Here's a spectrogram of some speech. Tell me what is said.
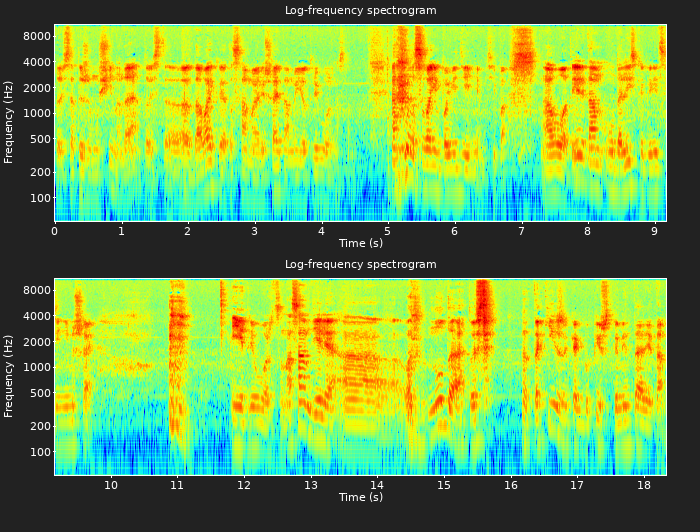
то есть, а ты же мужчина, да, то есть, э, давай-ка это самое, решай там ее тревожность там, своим поведением, типа, а вот, или там удались, как говорится, и не мешай. И тревожиться. На самом деле, э, ну да, то есть такие же, как бы, пишут комментарии, там,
